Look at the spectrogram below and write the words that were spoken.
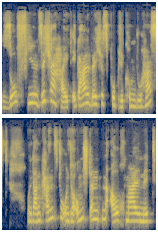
so viel Sicherheit, egal welches Publikum du hast. Und dann kannst du unter Umständen auch mal mit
